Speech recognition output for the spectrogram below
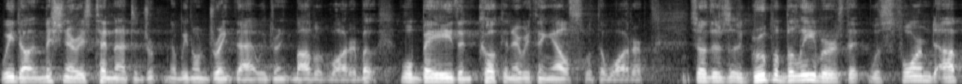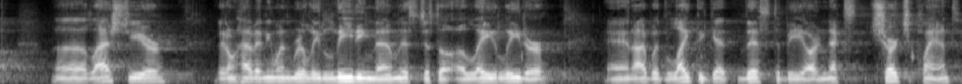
we don't, missionaries tend not to, dr- we don't drink that. We drink bottled water, but we'll bathe and cook and everything else with the water. So there's a group of believers that was formed up uh, last year. They don't have anyone really leading them, it's just a, a lay leader. And I would like to get this to be our next church plant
